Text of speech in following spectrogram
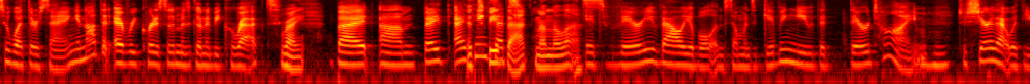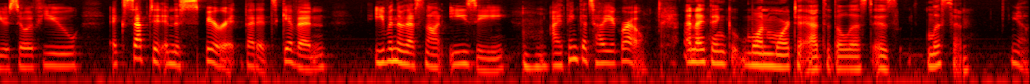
to what they're saying and not that every criticism is going to be correct Right. but um but i, I it's think feedback nonetheless. it's very valuable and someone's giving you the, their time Mm-hmm. to share that with you so if you accept it in the spirit that it's given even though that's not easy Mm-hmm. i think that's how you grow and I think one more to add to the list is listen yeah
